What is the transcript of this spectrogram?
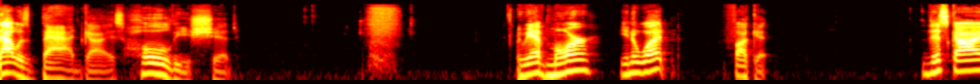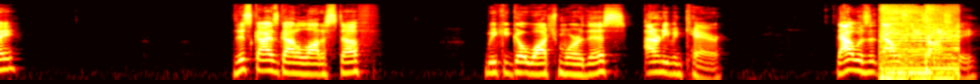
That was bad, guys. Holy shit. Do we have more? You know what? Fuck it. This guy. This guy's got a lot of stuff. We could go watch more of this. I don't even care. That was that was atrocity.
